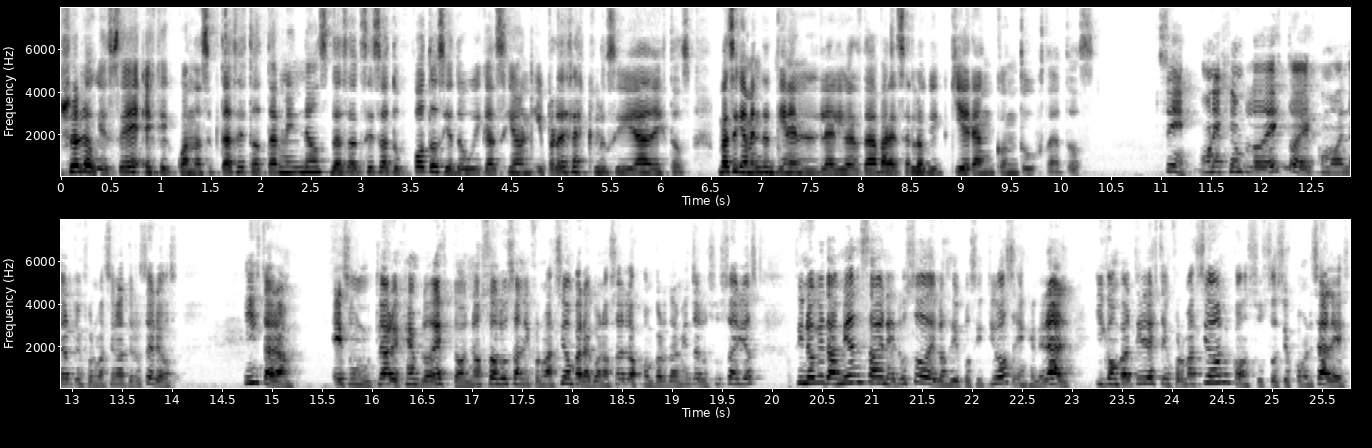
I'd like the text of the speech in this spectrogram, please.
Yo lo que sé es que cuando aceptas estos términos das acceso a tus fotos y a tu ubicación y perdés la exclusividad de estos. Básicamente tienen la libertad para hacer lo que quieran con tus datos. Sí, un ejemplo de esto es como vender tu información a terceros. Instagram es un claro ejemplo de esto. No solo usan la información para conocer los comportamientos de los usuarios, sino que también saben el uso de los dispositivos en general y compartir esta información con sus socios comerciales.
